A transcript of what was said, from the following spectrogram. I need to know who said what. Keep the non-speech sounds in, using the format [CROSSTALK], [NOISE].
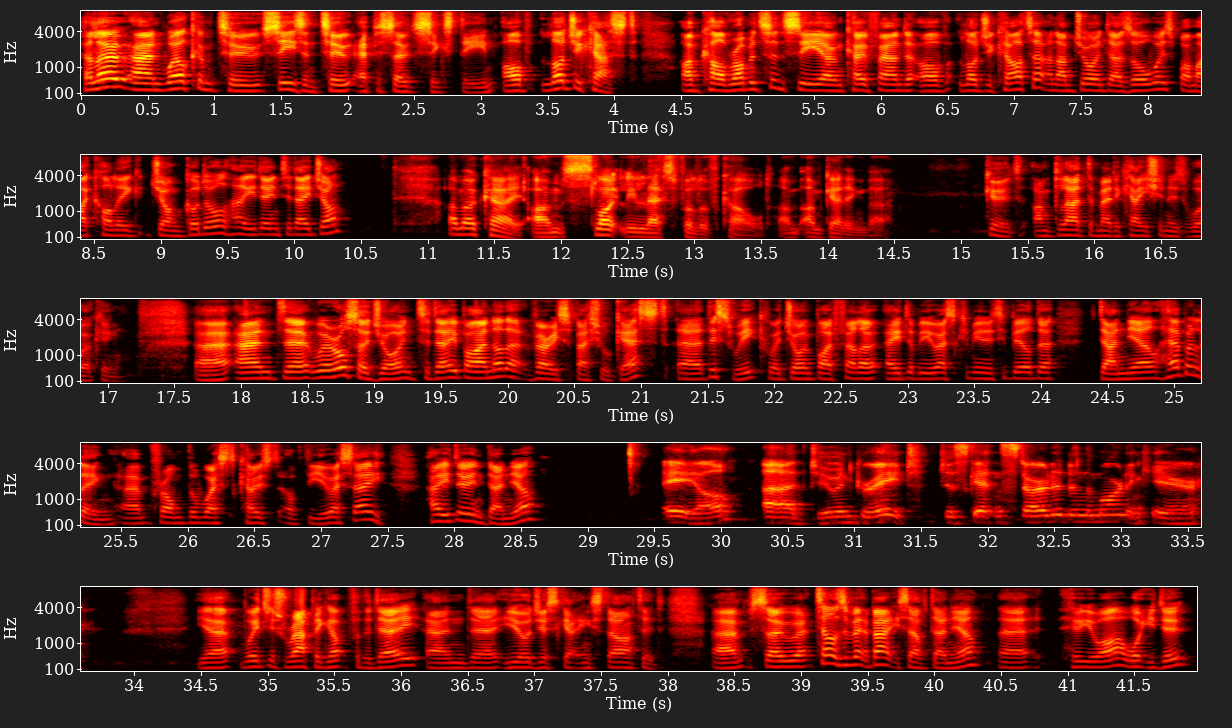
Speaker 1: Hello and welcome to season two, episode 16 of Logicast. I'm Karl Robinson, CEO and co-founder of Logicata, and I'm joined as always by my colleague Jon Goodall. How are you doing today, Jon?
Speaker 2: I'm okay. I'm slightly less full of cold. I'm, I'm getting there.
Speaker 1: Good. I'm glad the medication is working. Uh, and uh, we're also joined today by another very special guest. Uh, this week, we're joined by fellow AWS community builder Danielle Heberling um, from the west coast of the USA. How are you doing, Danielle?
Speaker 3: Hey, y'all. Uh, doing great. Just getting started in the morning here.
Speaker 1: Yeah, we're just wrapping up for the day, and uh, you're just getting started. Um, so, uh, tell us a bit about yourself, Danielle. Uh, who you are, what you do.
